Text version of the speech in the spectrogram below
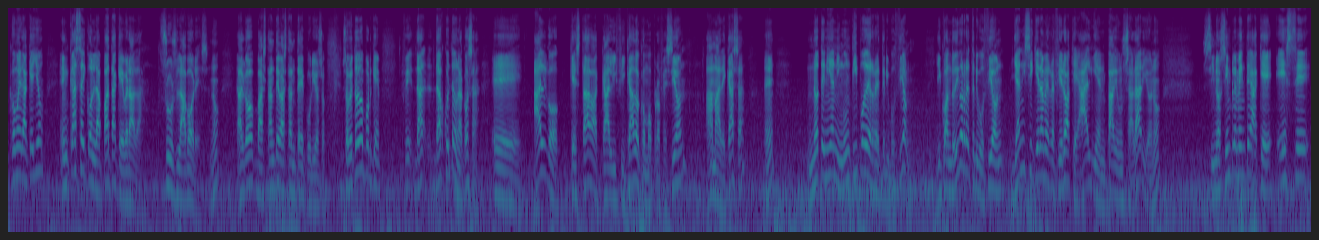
¿cómo era aquello? En casa y con la pata quebrada. Sus labores, ¿no? Algo bastante, bastante curioso. Sobre todo porque, daos cuenta de una cosa. Eh, algo que estaba calificado como profesión, ama de casa, ¿eh? no tenía ningún tipo de retribución. Y cuando digo retribución, ya ni siquiera me refiero a que alguien pague un salario, ¿no? Sino simplemente a que ese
